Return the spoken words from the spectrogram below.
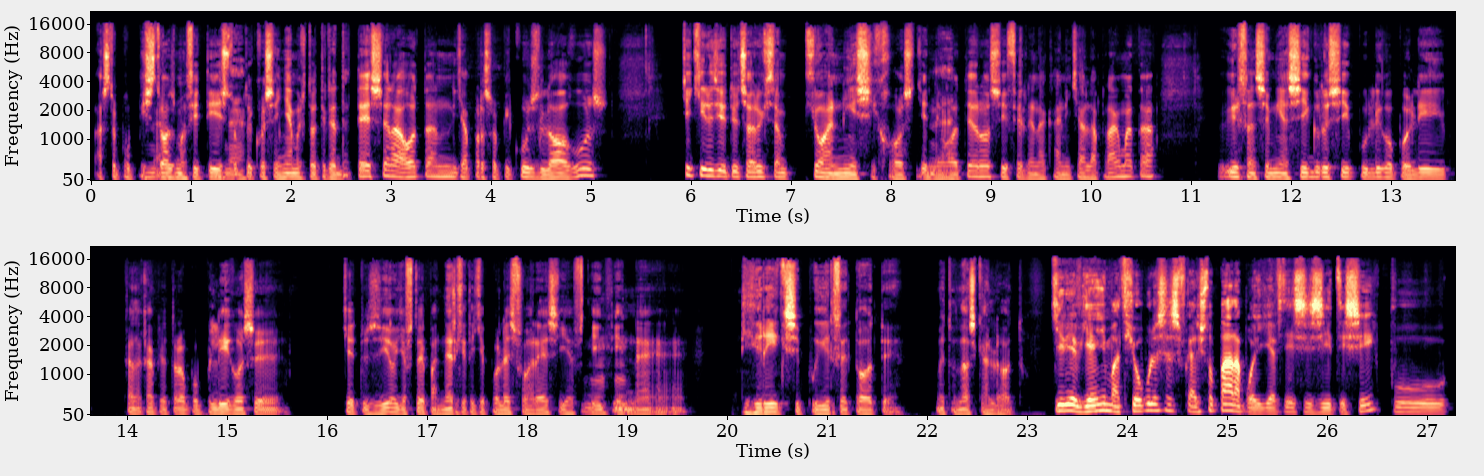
ας το πω, πιστός μαθητής του Ναι. από το 29 μέχρι το 34 όταν για προσωπικούς λόγους και κυρίως γιατί ο Τσαρούχης ήταν πιο ανήσυχος και Ναι. νεότερος, ήθελε να κάνει και άλλα πράγματα. Ήρθαν σε μια σύγκρουση που λίγο πολύ κατά κάποιο τρόπο πλήγωσε και τους δύο, γι' αυτό επανέρχεται και πολλές φορές για αυτή Μμμ. την, ε, τη ρήξη που ήρθε τότε με τον δάσκαλό του. Κύριε Ευγένη Ματιόπουλε, σας ευχαριστώ πάρα πολύ για αυτή τη συζήτηση που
